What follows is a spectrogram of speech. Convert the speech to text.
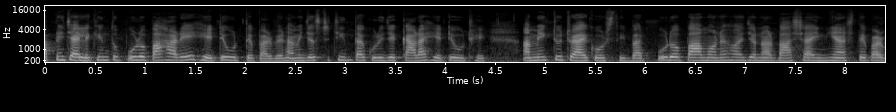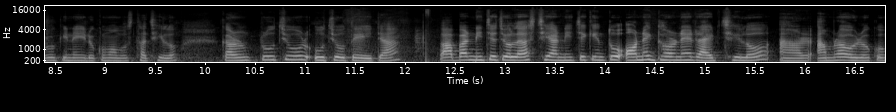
আপনি চাইলে কিন্তু পুরো পাহাড়ে হেঁটে উঠতে পারবেন। আমি জাস্ট চিন্তা করি যে কারা হেঁটে উঠে। আমি একটু ট্রাই করছি বাট পুরো পা মনে হয় যেন আর বাসায় নিয়ে আসতে পারব কিনা এরকম অবস্থা ছিল। কারণ প্রচুর উঁচুতে এটা। তো আবার নিচে চলে আসছি, আর নিচে কিন্তু অনেক ধরনের রাইড ছিল, আর আমরা ওইরকম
